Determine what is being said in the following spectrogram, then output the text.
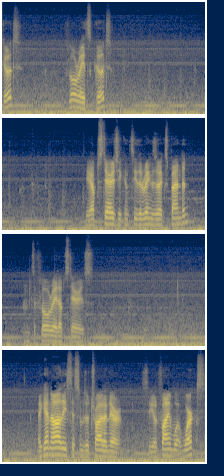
good. Flow rate's good. The upstairs you can see the rings are expanding. And it's a flow rate upstairs. Again, all these systems are trial and error. So you'll find what works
